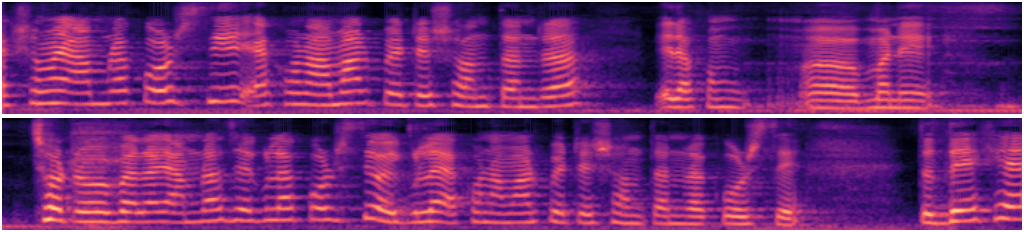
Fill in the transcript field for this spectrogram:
একসময় আমরা করছি এখন আমার পেটের সন্তানরা এরকম মানে ছোটবেলায় আমরা যেগুলা করছি ওইগুলো এখন আমার পেটের সন্তানরা করছে। তো দেখে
